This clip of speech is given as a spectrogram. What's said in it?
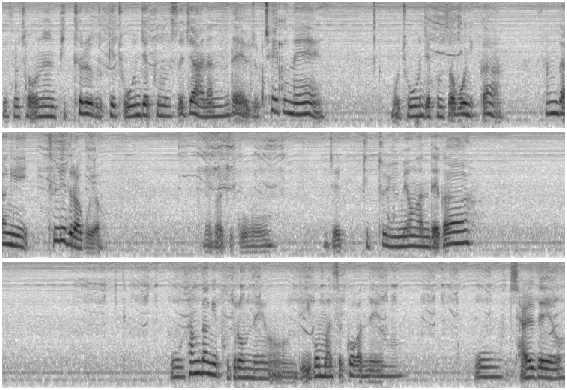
그래서 저는 비트를 그렇게 좋은 제품을 쓰지 않았는데 요즘 최근에 뭐 좋은 제품 써보니까 상당히 틀리더라고요. 그래가지고 이제 비트 유명한 데가 오 상당히 부드럽네요. 이제 이것만 쓸 것 같네요. 오 잘 돼요.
